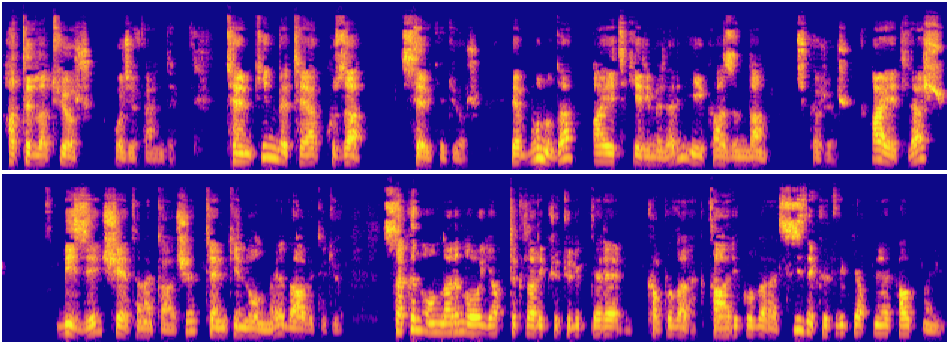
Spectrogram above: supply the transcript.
hatırlatıyor Hoca Efendi. Temkin ve teyakkuza sevk ediyor. Ve bunu da ayet-i kerimelerin ikazından çıkarıyor. Ayetler bizi şeytana karşı temkinli olmaya davet ediyor. Sakın onların o yaptıkları kötülüklere kapılarak, tahrik olarak siz de kötülük yapmaya kalkmayın.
